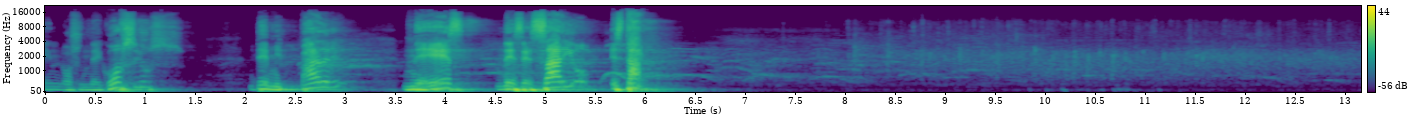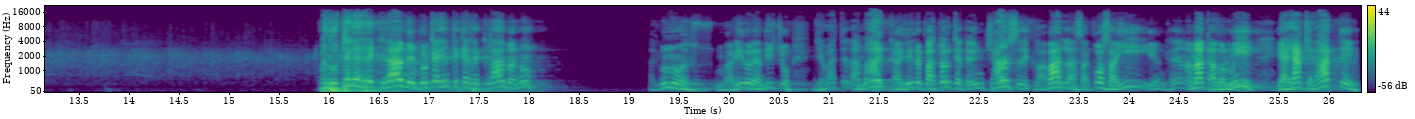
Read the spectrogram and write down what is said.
En los negocios de mi Padre me es necesario estar. Cuando usted le reclamen, porque hay gente que reclama, ¿no? Algunos maridos le han dicho, llévate la hamaca y dile pastor que te dé un chance de clavarla esa cosa allí, en la hamaca a dormir y allá quedate.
